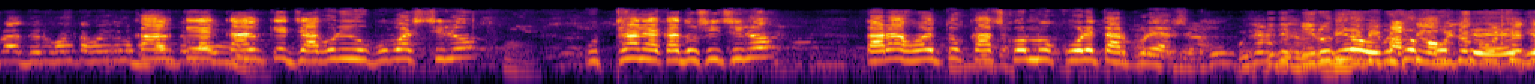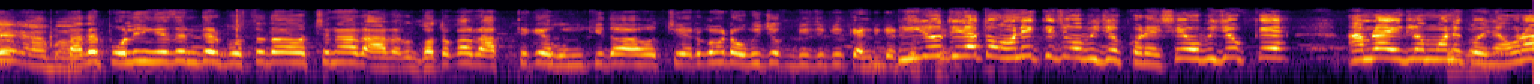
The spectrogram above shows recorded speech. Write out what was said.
প্রায় দেড় ঘণ্টা হয়ে গেল কালকে কালকে জাগরণী উপবাস ছিল উত্থান একাদশী ছিল তারা হয়তো কাজকর্ম করে তারপরে আসবে। বিরোধীরা অভিযোগ করছে যে তাদের পোলিং এজেন্টদের বসতে দেওয়া হচ্ছে না আর গতকাল রাত থেকে হুমকি দেওয়া হচ্ছে এরকম একটা অভিযোগ বিজেপি ক্যান্ডিডেট বিরোধীরা তো অনেক কিছু অভিযোগ করে সেই অভিযোগকে আমরা এগুলো মনে করি না। ওরা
